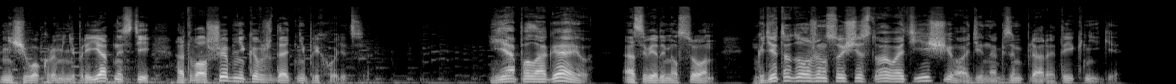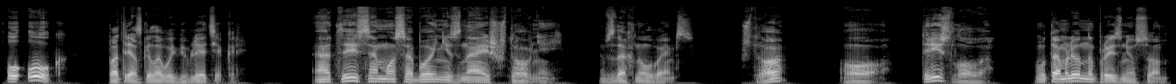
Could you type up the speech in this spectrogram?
Ничего, кроме неприятностей, от волшебников ждать не приходится. «Я полагаю», — осведомился он, — «где-то должен существовать еще один экземпляр этой книги». «О-ок», — потряс головой библиотекарь. «А ты, само собой, не знаешь, что в ней», — вздохнул Ваймс. «Что?» «О, три слова», — утомленно произнес он.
